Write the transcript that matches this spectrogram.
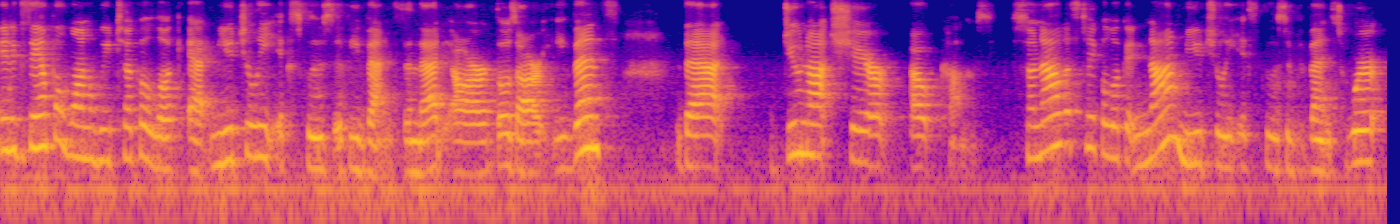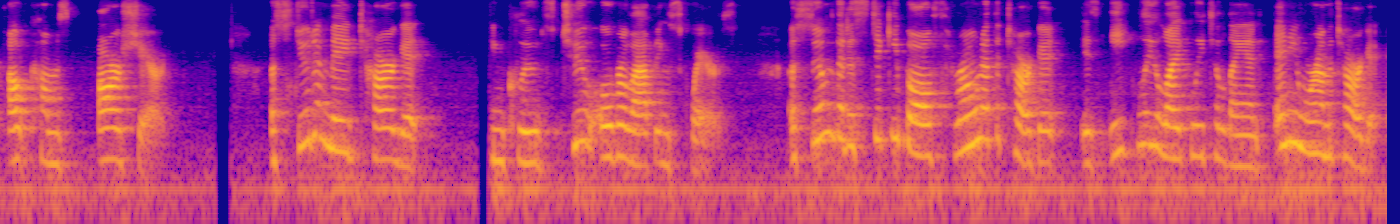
In example one, we took a look at mutually exclusive events, and that are those are events that do not share outcomes. So now let's take a look at non-mutually exclusive events where outcomes are shared. A student-made target includes two overlapping squares. Assume that a sticky ball thrown at the target is equally likely to land anywhere on the target.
